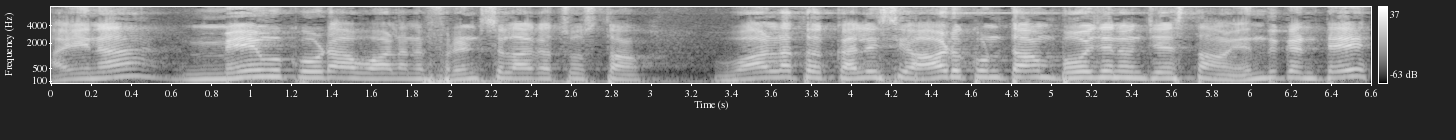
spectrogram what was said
అయినా మేము కూడా వాళ్ళని ఫ్రెండ్స్ లాగా చూస్తాం. వాళ్ళతో కలిసి ఆడుకుంటాం భోజనం చేస్తాం. ఎందుకంటే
